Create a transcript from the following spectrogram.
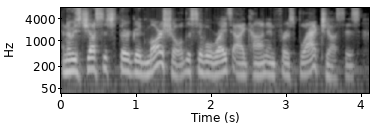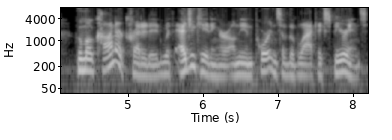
And it was Justice Thurgood Marshall, the civil rights icon and first black justice, whom O'Connor credited with educating her on the importance of the black experience,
